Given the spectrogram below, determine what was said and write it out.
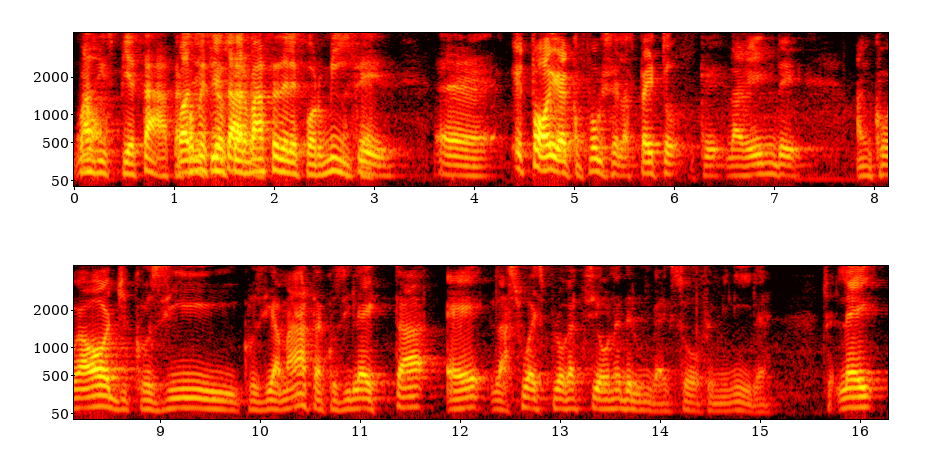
quasi no, spietata, quasi come spietata. se osservasse delle formiche. Sì. Eh, e poi ecco, forse l'aspetto che la rende ancora oggi così, così amata, così letta, è la sua esplorazione dell'universo femminile. Cioè, lei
